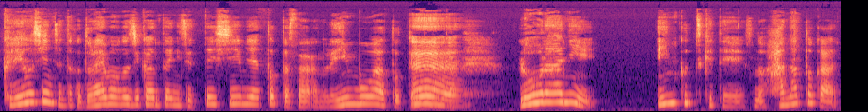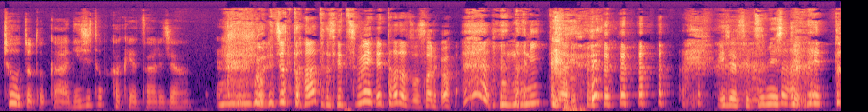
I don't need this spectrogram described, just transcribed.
クレヨンしんちゃんとかドラえもんの時間帯に絶対 CM でやっとったさ、あの、レインボーアートっていうのなんか、ローラーにインクつけて、その花とか蝶々とか虹とか描くやつあるじゃん。これちょっとあなた説明下手だぞ、それは。何ってなる。え、じゃあ説明してよ。えっと、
